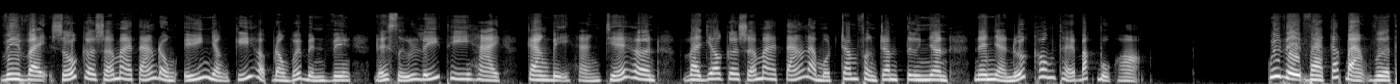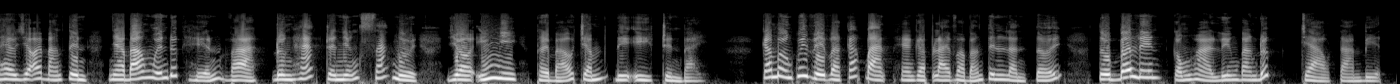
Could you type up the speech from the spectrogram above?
Vì vậy, số cơ sở mai táng đồng ý nhận ký hợp đồng với bệnh viện để xử lý thi hài càng bị hạn chế hơn và do cơ sở mai táng là 100% tư nhân nên nhà nước không thể bắt buộc họ. Quý vị và các bạn vừa theo dõi bản tin nhà báo Nguyễn Đức Hiển và Đừng hát trên những xác người do Yến Nhi Thời báo.di trình bày. Cảm ơn quý vị và các bạn. Hẹn gặp lại vào bản tin lần tới. Từ Berlin, Cộng hòa Liên bang Đức. Chào tạm biệt.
